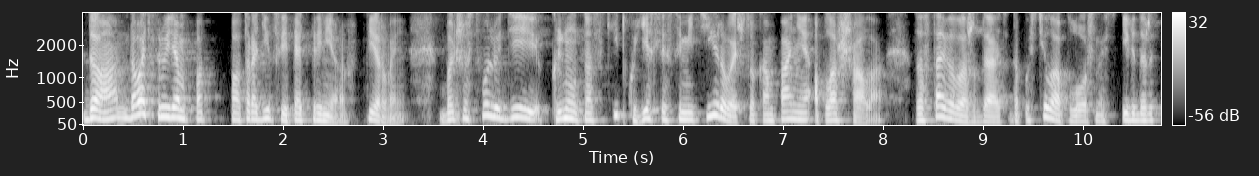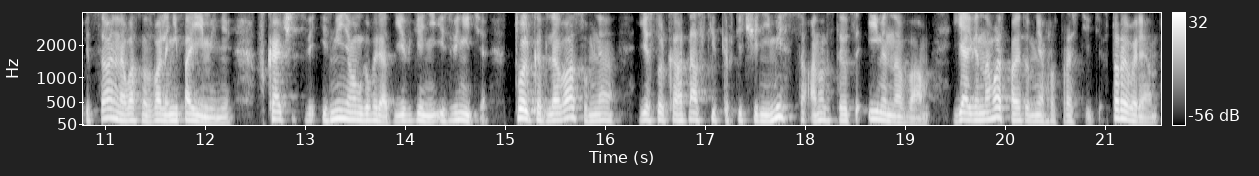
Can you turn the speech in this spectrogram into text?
Да, давайте приведем по традиции пять примеров. Первый. Большинство людей клюнут на скидку, если сымитировать, что компания оплошала, заставила ждать, допустила оплошность или даже специально вас назвали не по имени. В качестве изменения вам говорят, Евгений, извините, только для вас у меня есть только одна скидка в течение месяца, она достается именно вам. Я виноват, поэтому меня просто простите. Второй вариант.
